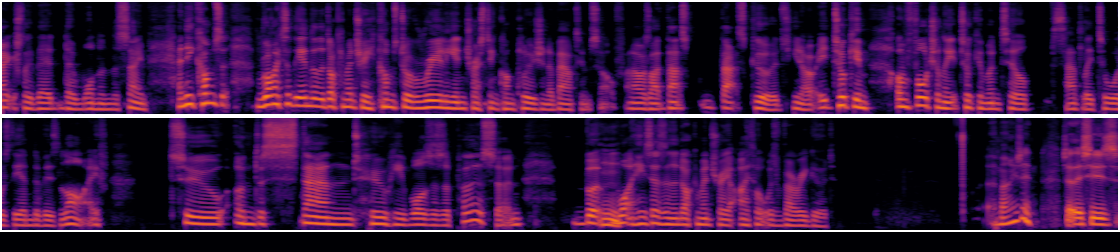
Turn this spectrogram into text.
actually they're they're one and the same, and he comes right at the end of the documentary. He comes to a really interesting conclusion about himself, and I was like, that's that's good. You know, it took him. Unfortunately, it took him until sadly towards the end of his life to understand who he was as a person. But Mm. what he says in the documentary, I thought was very good. Amazing. So this is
